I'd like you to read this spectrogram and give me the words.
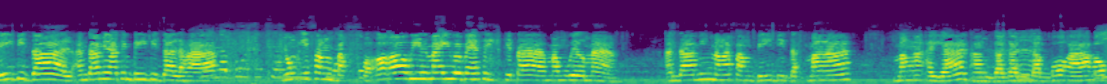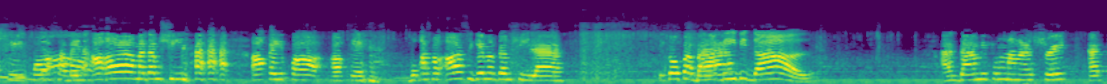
Baby doll. Ang dami natin baby doll, ha? Yung isang box po. Oo, Wilma, i-message kita, Ma'am Wilma. Ang daming mga pang baby, mga, mga ayan, ang gaganda po ah. Okay po, sabay na. Oo, Madam Sheila. okay po, okay. Bukas po. Oh, sige, Madam Sheila. Ikaw pa ba? Mga baby doll. Ang dami pong mga shirt at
